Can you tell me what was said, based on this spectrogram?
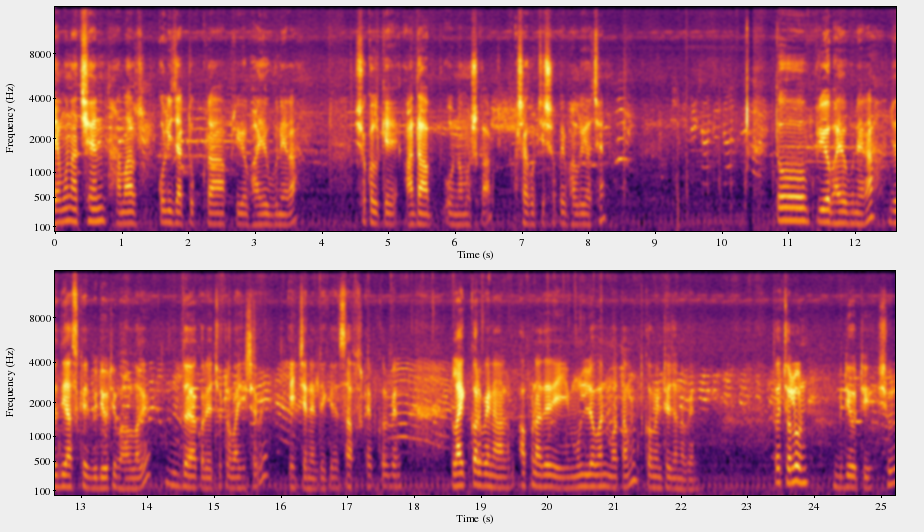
কেমন আছেন আমার কলিজার টুকরা প্রিয় ভাই বোনেরা? সকলকে আদাব ও নমস্কার। আশা করছি সবাই ভালোই আছেন। তো প্রিয় ভাই বোনেরা, যদি আজকের ভিডিওটি ভালো লাগে, দয়া করে ছোট ভাই হিসেবে এই চ্যানেলটিকে সাবস্ক্রাইব করবেন, লাইক করবেন আর আপনাদের এই মূল্যবান মতামত কমেন্টে জানাবেন। তো চলুন ভিডিওটি শুরু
